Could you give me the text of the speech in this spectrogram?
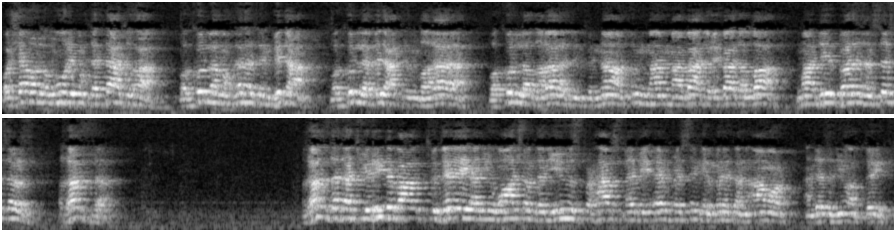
وشر الأمور محدثاتها وكل محدثة بدعة وكل بدعة ضلالة. وكل ضلالة في النار ثم أما بعد عباد الله my dear brothers and sisters Gaza Gaza that you read about today and you watch on the news perhaps maybe every single minute and hour and there's a new update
